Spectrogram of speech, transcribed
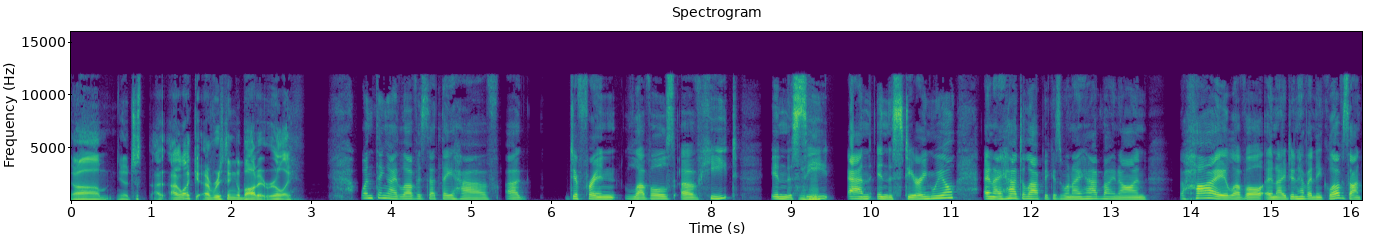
Um, you know just I, I like everything about it really. One thing I love is that they have uh, different levels of heat in the Mhm. seat and in the steering wheel. And I had to laugh because when I had mine on the high level and I didn't have any gloves on,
